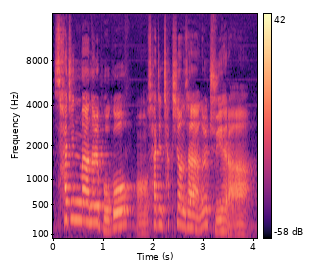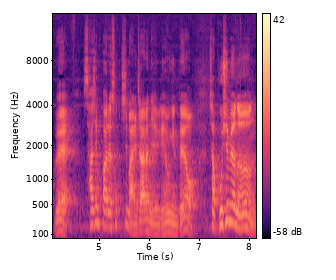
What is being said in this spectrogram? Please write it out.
사진만을 보고 어, 사진 착시 현상을 주의해라. 왜? 사진빨에 속지 말자라는 내- 내용인데요. 자, 보시면은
